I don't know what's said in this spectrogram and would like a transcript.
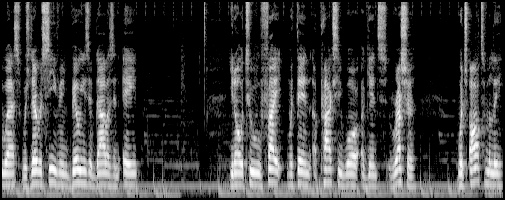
U.S., which they're receiving billions of dollars in aid you know, to fight within a proxy war against Russia, which ultimately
